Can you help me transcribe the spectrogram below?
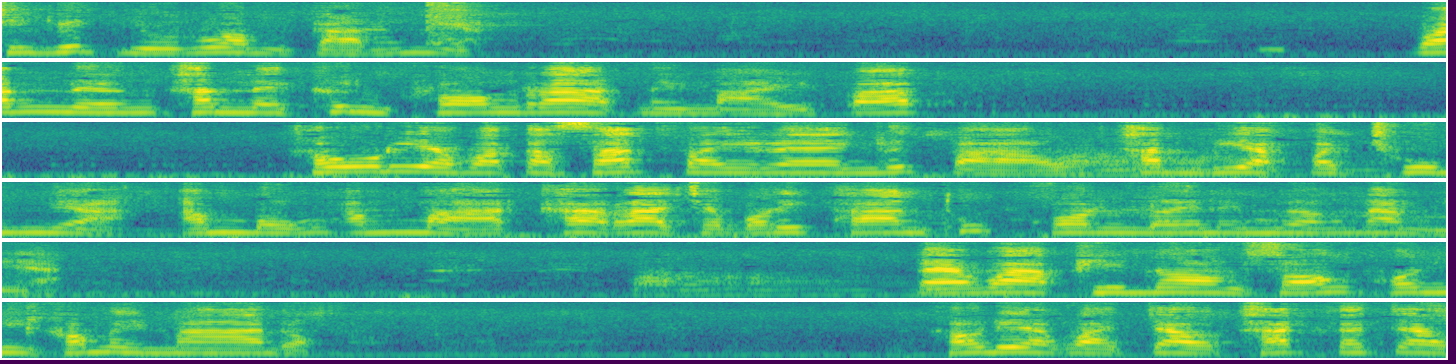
ชีวิตอยู่ร่วมกันเนี่ย วันหนึ่งท่านได้ขึ้นครองราชใหม่ๆปั๊บเขาเรียกว่ากษัตริย์ไฟแรงหรือเปล่า ท่านเรียกประชุมเนี่ยอำบงอำมาตข้าราชบริพารทุกคนเลยในเมืองนั่นเนี่ย แต่ว่าพี่น้องสองคนนี่เขาไม่มาดอก เขาเรียกว่าเจ้าทัดกับเจ้า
